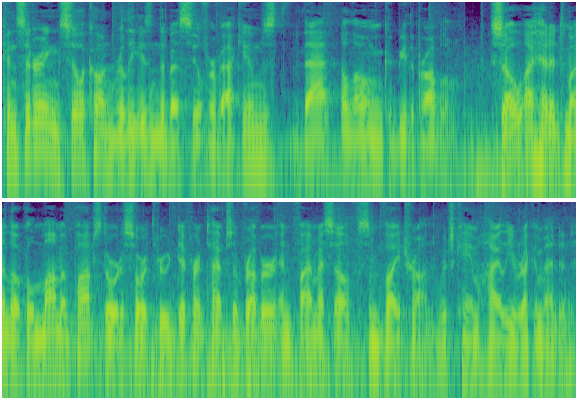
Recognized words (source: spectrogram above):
Considering silicone really isn't the best seal for vacuums, that alone could be the problem. So I headed to my local mom and pop store to sort through different types of rubber and find myself some Vitron, which came highly recommended.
